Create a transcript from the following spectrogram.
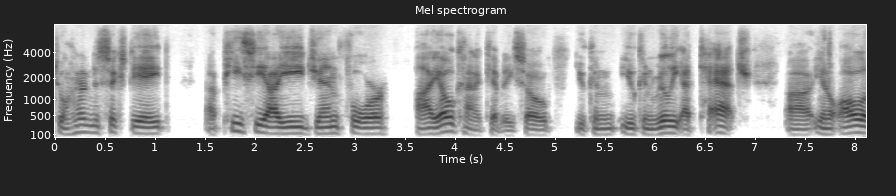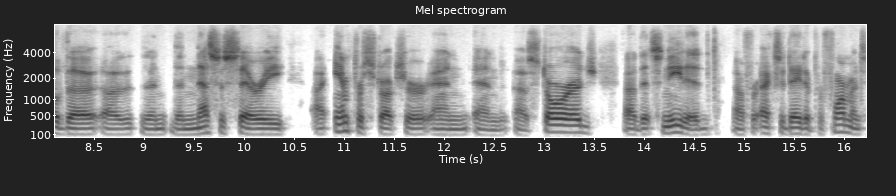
to 168 uh, PCIe Gen 4 I/O connectivity. So you can you can really attach uh, you know all of the uh, the, the, necessary uh, infrastructure and and uh, storage uh, that's needed for Exadata performance,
